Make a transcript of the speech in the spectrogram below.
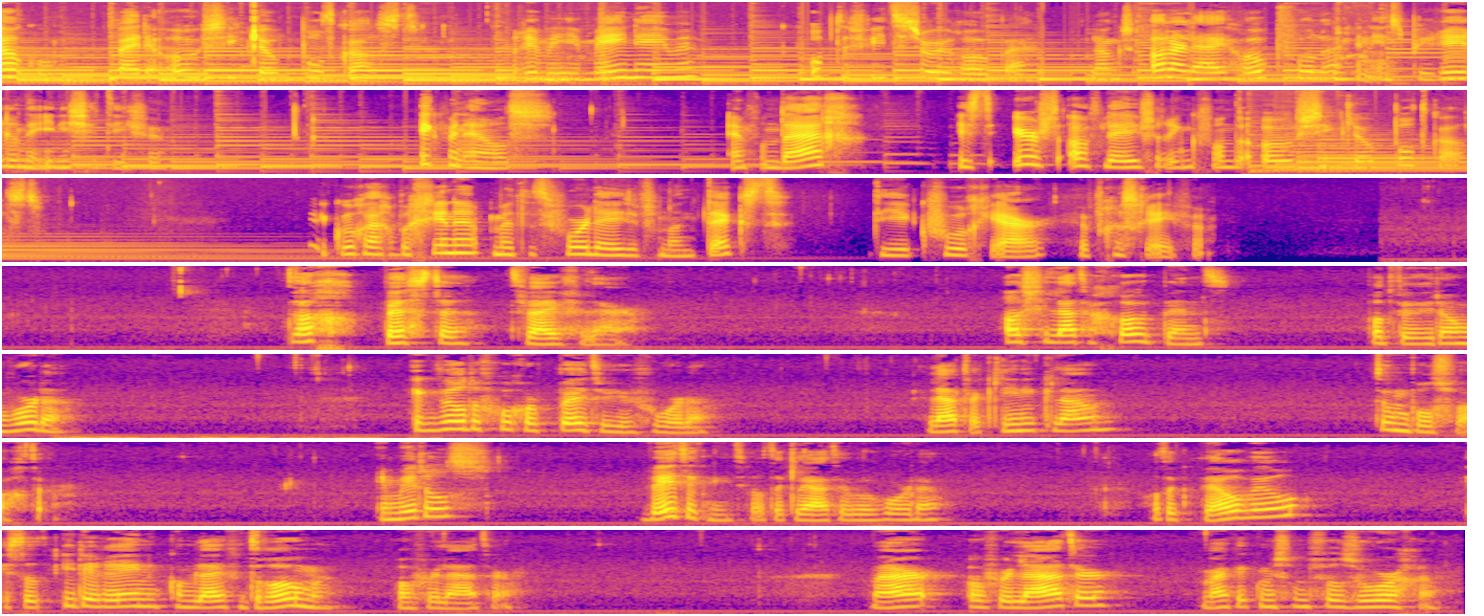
bij de O-Cyclo podcast, waarin we je meenemen op de fiets door Europa, langs allerlei hoopvolle en inspirerende initiatieven. Ik ben Els en vandaag is de eerste aflevering van de O-Cyclo podcast. Ik wil graag beginnen met het voorlezen van een tekst die ik vorig jaar heb geschreven. Dag beste twijfelaar. Als je later groot bent, wat wil je dan worden? Ik wilde vroeger peuterjuf worden, later kliniekclown, toen boswachter. Inmiddels weet ik niet wat ik later wil worden. Wat ik wel wil, is dat iedereen kan blijven dromen over later. Maar over later maak ik me soms wel zorgen.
